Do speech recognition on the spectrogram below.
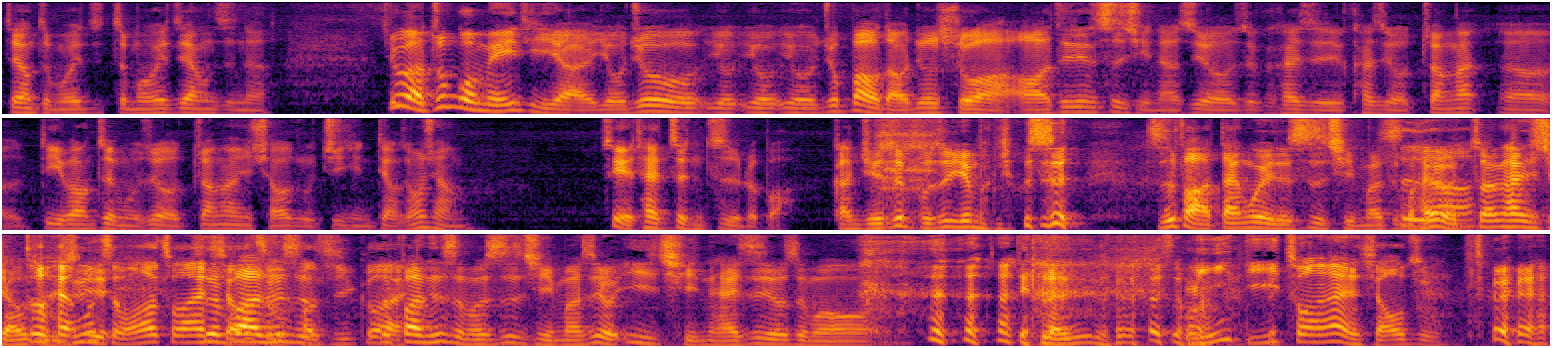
这样怎么会怎么会这样子呢？结果中国媒体啊，有就有有有就报道，就说啊，哦，这件事情呢是有这个开始开始有专案，呃，地方政府是有专案小组进行调查。我想，这也太政治了吧？感觉这不是原本就是 执法单位的事情吗？怎么还有专案小组？为什么要专案小组？发生什么奇怪？发生什么事情吗？是有疫情还是有什么 人？迷笛专案小组？对啊，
